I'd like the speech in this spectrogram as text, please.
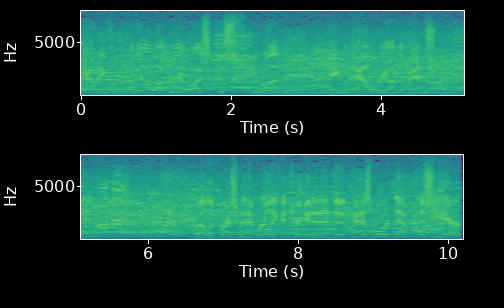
scouting from another club to realize that this run came with Alarie on the bench. Well, the freshmen have really contributed, and Duke has more depth this year.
